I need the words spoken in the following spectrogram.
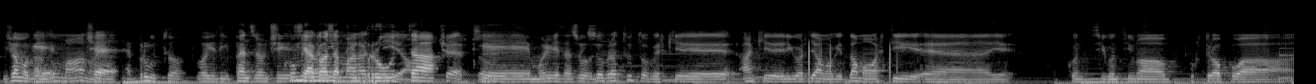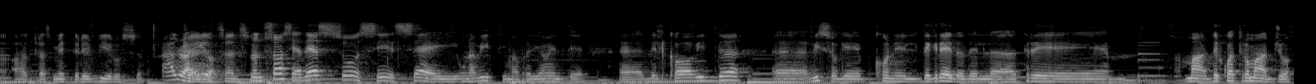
Diciamo che Lato umano. cioè, è brutto, voglio dire, penso non ci Come sia cosa più malattia, brutta certo. che morire da soli. Soprattutto perché anche ricordiamo che da morti eh, con- si continua purtroppo a, a trasmettere il virus. Allora, Cioè, io senso- non so se adesso, se sei una vittima praticamente eh, del Covid, eh, visto che con il decreto del 3 ma- del 4 maggio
